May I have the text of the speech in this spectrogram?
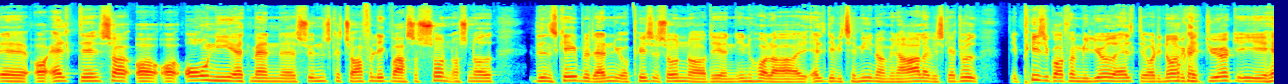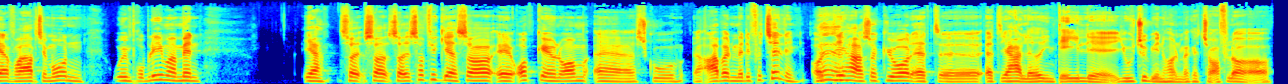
Øh, og alt det, så, og, og oveni, at man øh, synes, kartoffel ikke var så sund og sådan noget. Videnskabeligt er den jo pisse sund, og det indeholder alt det vitaminer og mineraler, vi skal have. Ved, det er pisse godt for miljøet og alt det, og det er noget, okay. Okay. vi kan dyrke i, herfra op til månen, uden problemer, men ja, så, så, så, så fik jeg så øh, opgaven om at skulle arbejde med det fortælling, og Ja, ja, ja. ja. det har så gjort, at, øh, at jeg har lavet en del øh, YouTube-indhold med kartofler, og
